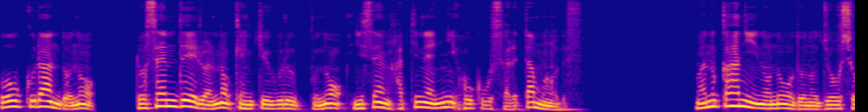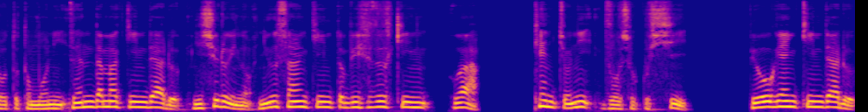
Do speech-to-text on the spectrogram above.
オークランドのロセンデールの研究グループの2008年に報告されたものです。マヌカハニーの濃度の上昇とともに善玉菌である2種類の乳酸菌とビフィズス菌は顕著に増殖し、病原菌である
